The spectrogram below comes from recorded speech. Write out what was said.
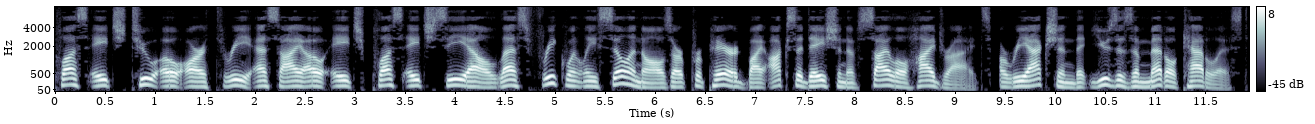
plus H2O R3 SiOH plus HCl Less frequently silanols are prepared by oxidation of silyl hydrides, a reaction that uses a metal catalyst.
